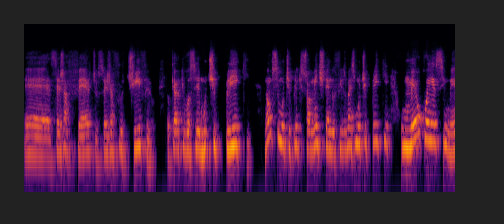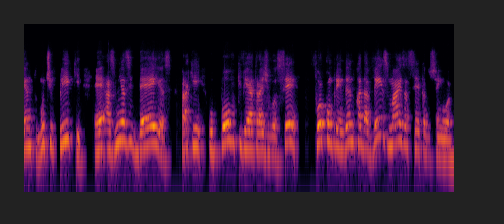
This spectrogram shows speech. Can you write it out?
é, seja fértil, seja frutífero. Eu quero que você multiplique não se multiplique somente tendo filhos, mas multiplique o meu conhecimento, multiplique é, as minhas ideias, para que o povo que vier atrás de você for compreendendo cada vez mais acerca do Senhor.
